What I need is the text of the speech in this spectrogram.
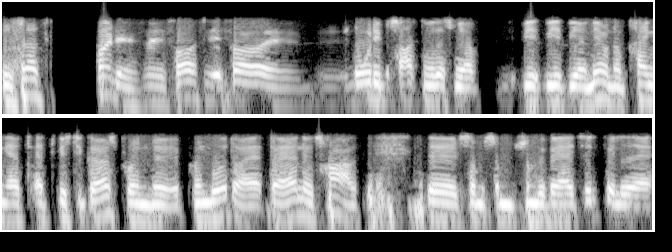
Så for, for, for øh, nogle af de betragtninger, som jeg vi, vi, vi har nævnt omkring, at, at hvis det gøres på en, øh, på en måde, der er, der er neutral, øh, som, som, som vil være i tilfældet af,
